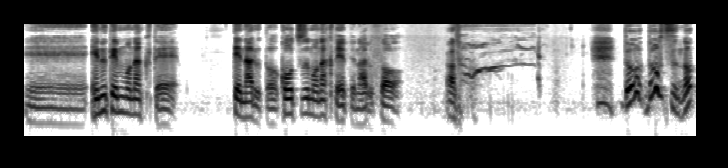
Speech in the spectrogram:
えー、N 点もなくて、ってなると、交通もなくてってなると、あの どう、どうすんのっ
